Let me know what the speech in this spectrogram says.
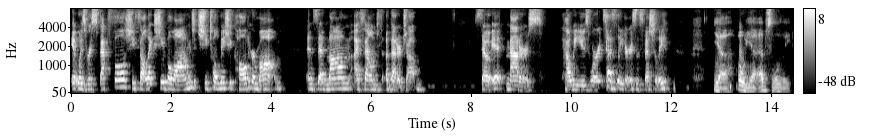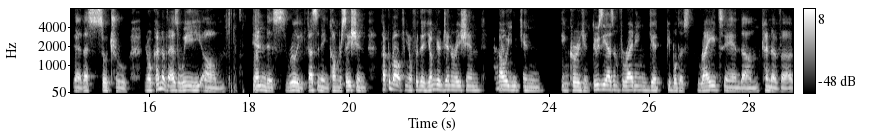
It was respectful. She felt like she belonged. She told me she called her mom and said, Mom, I found a better job. So it matters how we use words as leaders, especially. Yeah. Oh, yeah, absolutely. Yeah, that's so true. You know, kind of as we um, end this really fascinating conversation, talk about, you know, for the younger generation, how you can encourage enthusiasm for writing, get people to write, and um, kind of uh,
